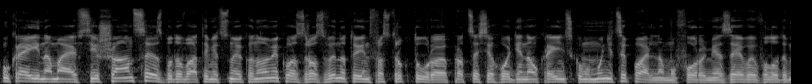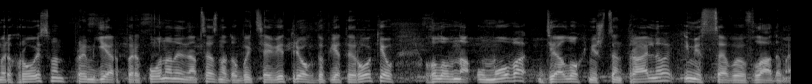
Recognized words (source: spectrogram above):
Україна має всі шанси збудувати міцну економіку з розвинутою інфраструктурою. Про це сьогодні на українському муніципальному форумі заявив Володимир Гройсман. Прем'єр переконаний, на це знадобиться від трьох до п'яти років. Головна умова діалог між центральною і місцевою владами.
